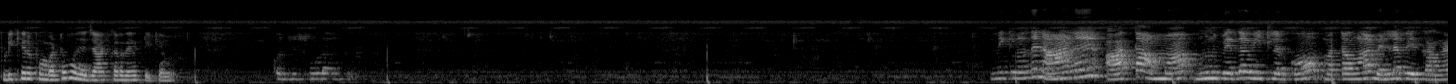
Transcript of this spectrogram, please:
பிடிக்கிறப்ப மட்டும் கொஞ்சம் ஜாக்கிரதையாக பிடிக்கணும். கொஞ்சம் சூடாக இருக்கு. இன்னைக்கு வந்து நான் ஆத்தா அம்மா மூணு பேர் தான் வீட்டில் இருக்கோம். மற்றவங்களாம் வெளில போயிருக்காங்க.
